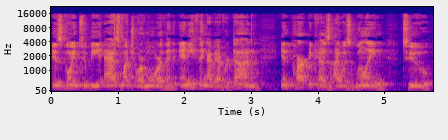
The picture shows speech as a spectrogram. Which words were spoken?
is going to be as much or more than anything I've ever done, in part because I was willing to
